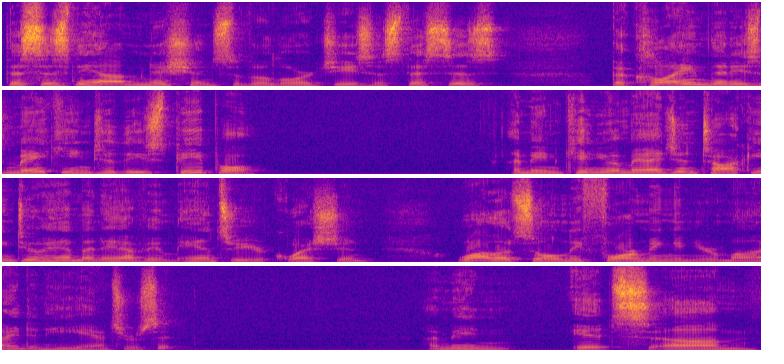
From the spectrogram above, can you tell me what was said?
This is the omniscience of the Lord Jesus. This is the claim that He's making to these people. I mean, can you imagine talking to Him and have Him answer your question while it's only forming in your mind and He answers it? I mean, it's um,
